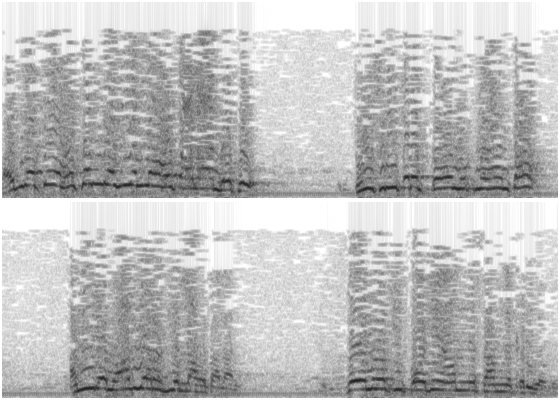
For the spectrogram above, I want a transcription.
حضرت حسن رضی اللہ تعالیٰ عنہ کو دوسری طرف کون حکمران تھا؟ امیر معاویہ رضی اللہ تعالیٰ عنہ. دونوں کی فوجیں آمنے سامنے کھڑی ہو گئی.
